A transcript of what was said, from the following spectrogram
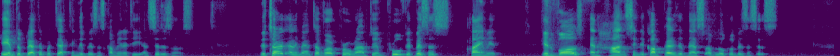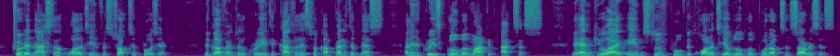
aimed to better protecting the business community and citizens. The third element of our program to improve the business climate involves enhancing the competitiveness of local businesses. Through the National Quality Infrastructure Project, the government will create a catalyst for competitiveness and increase global market access. The NQI aims to improve the quality of local products and services,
